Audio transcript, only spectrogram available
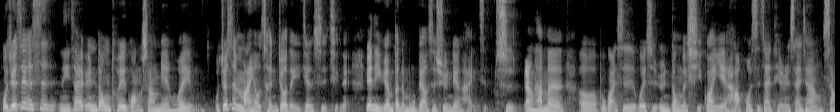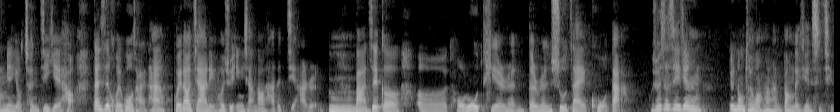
我觉得这个是你在运动推广上面会，我觉得是蛮有成就的一件事情呢。因为你原本的目标是训练孩子，是让他们呃，不管是维持运动的习惯也好，或是在铁人三项上面有成绩也好，但是回过头来，他回到家里会去影响到他的家人，嗯，把这个呃投入铁人的人数再扩大。我觉得这是一件运动推广上很棒的一件事情。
